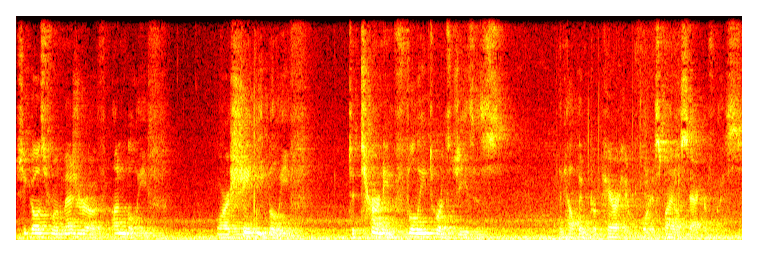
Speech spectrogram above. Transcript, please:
she goes from a measure of unbelief or a shaky belief to turning fully towards Jesus and helping prepare him for his final sacrifice.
